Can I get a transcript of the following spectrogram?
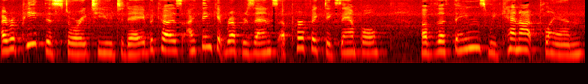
I repeat this story to you today because I think it represents a perfect example of the things we cannot plan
